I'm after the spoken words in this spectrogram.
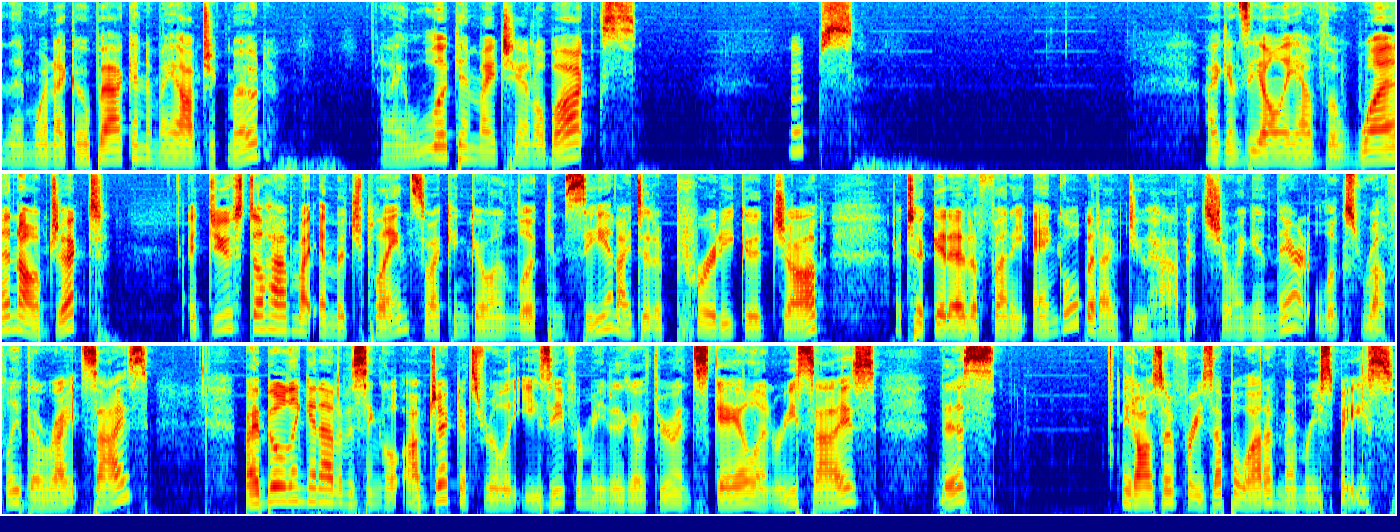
And then when I go back into my object mode and I look in my channel box, whoops, I can see I only have the one object. I do still have my image plane, so I can go and look and see, and I did a pretty good job. I took it at a funny angle, but I do have it showing in there. It looks roughly the right size. By building it out of a single object, it's really easy for me to go through and scale and resize this. It also frees up a lot of memory space.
